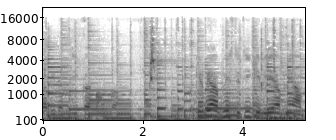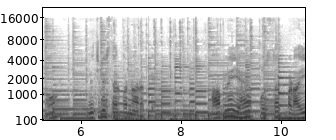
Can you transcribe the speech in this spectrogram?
अभिव्यक्ति कर पाऊँगा। कृपया अपनी स्थिति के लिए अपने आप को निचले स्तर पर ना रखें। आपने यह पुस्तक पढ़ाई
